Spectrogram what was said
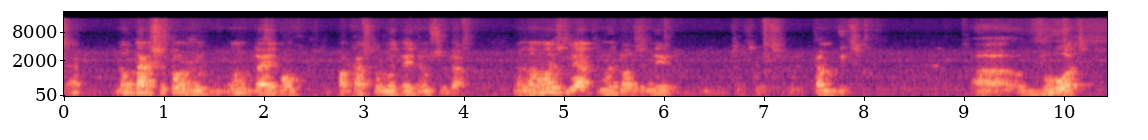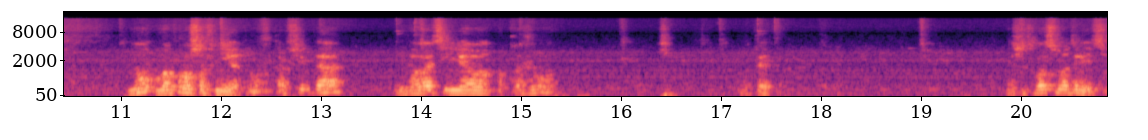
Да? Ну, дальше тоже, ну, дай бог, пока что мы дойдем сюда. Но, на мой взгляд, мы должны сказать, там быть. А, вот. Ну, вопросов нет. Ну, как всегда. И давайте я вам покажу вот это. Значит, вот смотрите.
